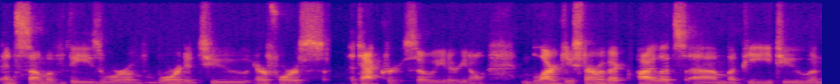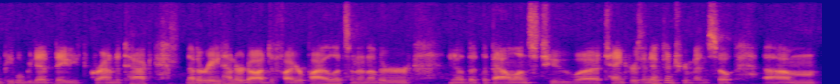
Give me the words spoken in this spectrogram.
and some of these were awarded to Air Force attack crews. So either you know largely Sturmovik pilots, um, but PE two and people get day ground attack. Another 800 odd to fighter pilots, and another you know the, the balance to uh, tankers and infantrymen. So. Um,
